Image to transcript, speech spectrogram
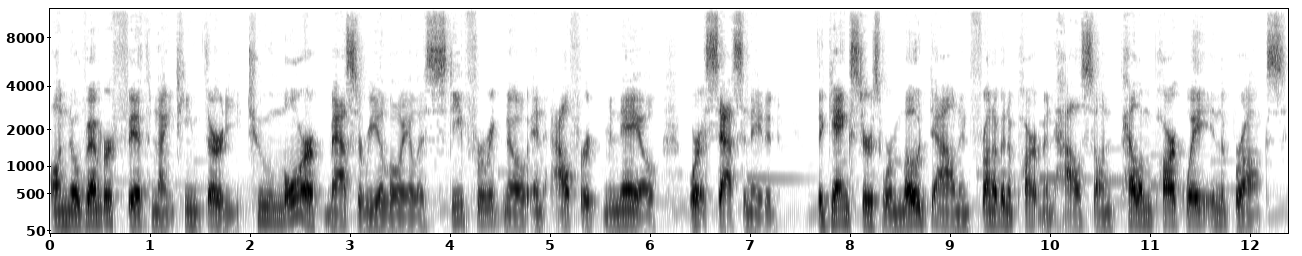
On November 5, 1930, two more Masseria loyalists, Steve Ferrigno and Alfred Mineo, were assassinated the gangsters were mowed down in front of an apartment house on Pelham Parkway in the Bronx.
